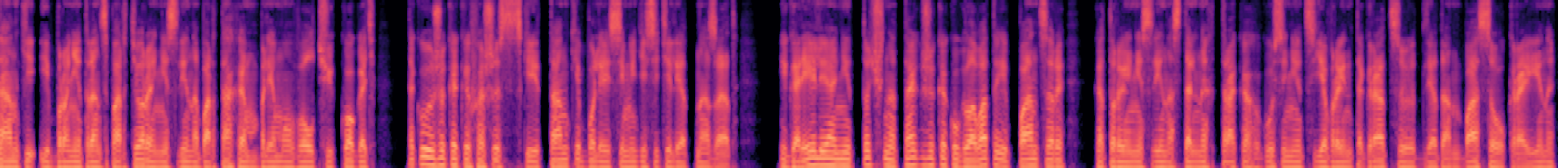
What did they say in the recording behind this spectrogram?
Танки и бронетранспортеры несли на бортах эмблему «Волчий коготь», такую же, как и фашистские танки более 70 лет назад. И горели они точно так же, как угловатые панциры, которые несли на стальных траках гусениц евроинтеграцию для Донбасса, Украины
